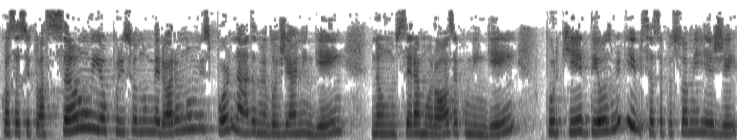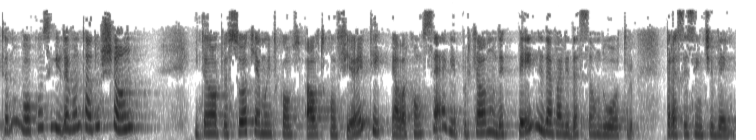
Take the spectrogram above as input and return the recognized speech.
com essa situação e eu por isso eu não melhor eu não me expor nada, não elogiar ninguém, não ser amorosa com ninguém, porque Deus me livre, se essa pessoa me rejeita, eu não vou conseguir levantar do chão. Então, a pessoa que é muito autoconfiante, ela consegue, porque ela não depende da validação do outro para se sentir bem.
